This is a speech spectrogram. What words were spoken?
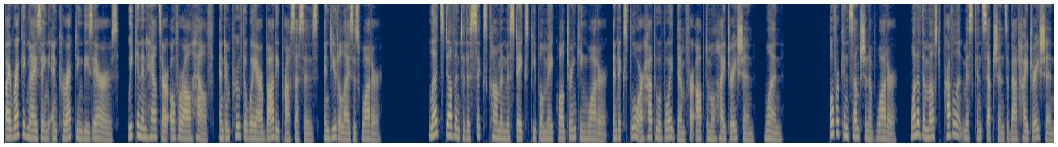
By recognizing and correcting these errors, we can enhance our overall health and improve the way our body processes and utilizes water. Let's delve into the six common mistakes people make while drinking water and explore how to avoid them for optimal hydration. 1. Overconsumption of water. One of the most prevalent misconceptions about hydration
